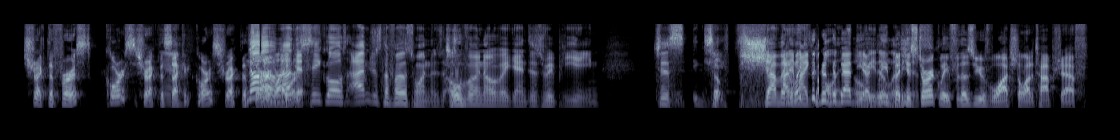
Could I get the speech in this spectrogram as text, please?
Shrek the first course, Shrek the Yeah. second course, Shrek the No, third no, like not the sequels. I'm just the first one. It's Just- over and over again, just repeating, just So- shove it I in my like the good, the bad, the It'll be ugly, but historically, for those of you who've watched a lot of Top Chef,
